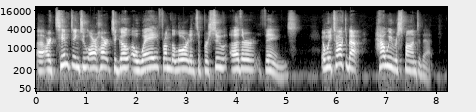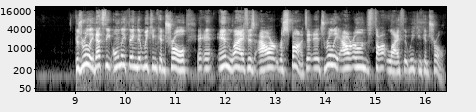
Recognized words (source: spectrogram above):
uh, are tempting to our heart to go away from the Lord and to pursue other things. And we talked about how we respond to that. Because really, that's the only thing that we can control in life is our response. It's really our own thought life that we can control.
